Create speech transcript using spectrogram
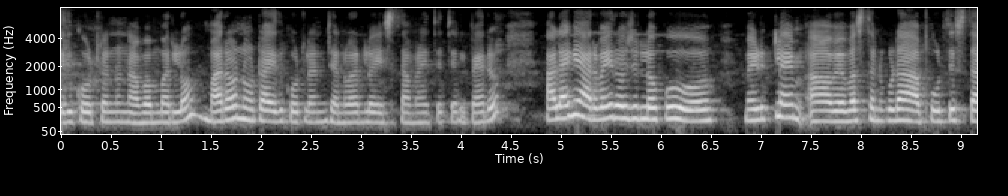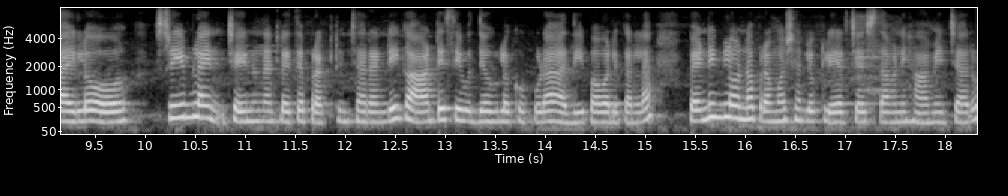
ఐదు కోట్లను నవంబర్లో మరో నూట ఐదు కోట్లను జనవరిలో ఇస్తామని అయితే తెలిపారు. అలాగే అరవై రోజుల్లోపు మెడిక్లైమ్ వ్యవస్థను కూడా పూర్తి స్థాయిలో స్ట్రీమ్ లైన్ చేయనున్నట్లయితే ప్రకటించారండి. ఇక ఆర్టీసీ ఉద్యోగులకు కూడా దీపావళి కల్లా పెండింగ్లో ఉన్న ప్రమోషన్లు క్లియర్ చేస్తామని హామీ ఇచ్చారు.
